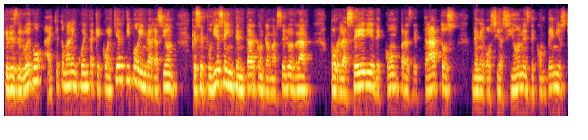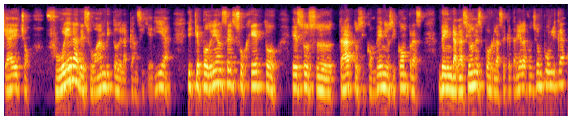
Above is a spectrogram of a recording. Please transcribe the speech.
que desde luego hay que tomar en cuenta que cualquier tipo de indagación que se pudiese intentar contra Marcelo Ebrard por la serie de compras, de tratos, de negociaciones, de convenios que ha hecho fuera de su ámbito de la Cancillería y que podrían ser sujeto esos eh, tratos y convenios y compras de indagaciones por la Secretaría de la Función Pública,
